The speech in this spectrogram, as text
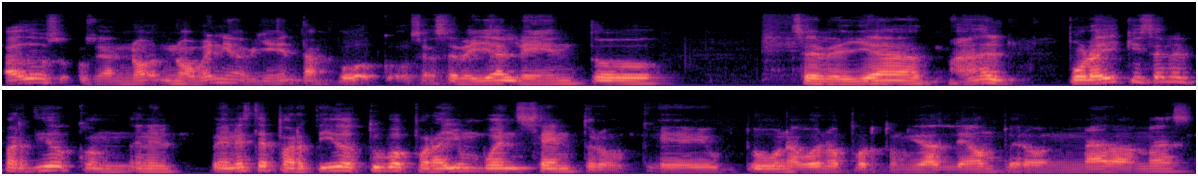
o sea, no, no venía bien tampoco, o sea, se veía lento, se veía mal. Por ahí quizá en el partido, con, en, el, en este partido tuvo por ahí un buen centro, que tuvo una buena oportunidad León, pero nada más.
